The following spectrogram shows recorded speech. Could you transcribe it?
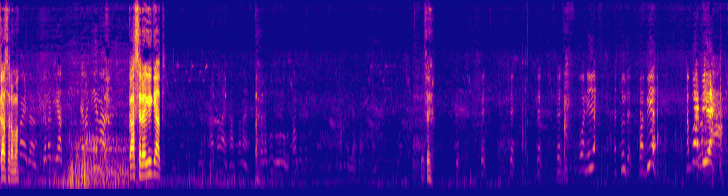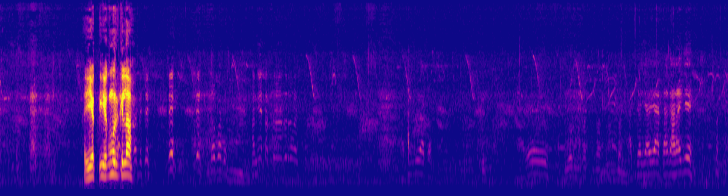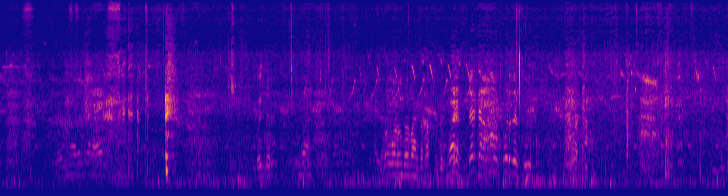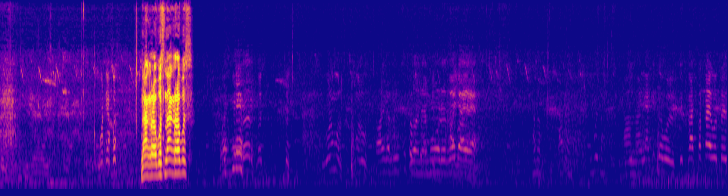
कासरा मग. पाहिलं त्याला घ्या त्याला कासऱ्या की घ्यात असं एक एक मुरकीला ओढून धर बाहेरचा कासरा बस नांगरा बस. काय होतंय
